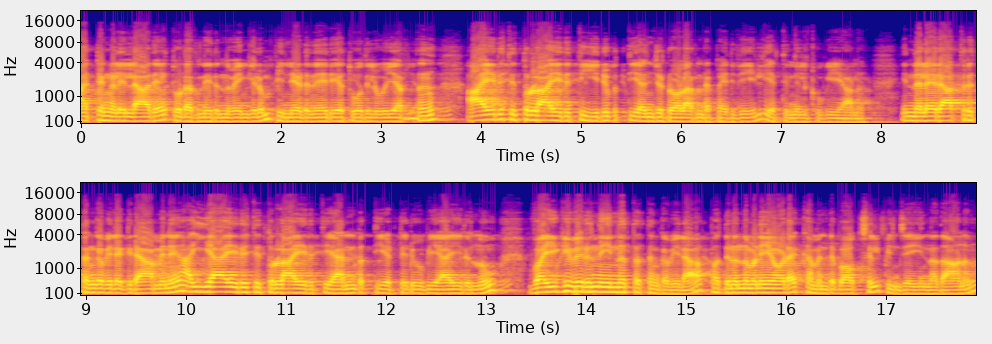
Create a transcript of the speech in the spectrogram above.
മാറ്റങ്ങളില്ലാതെ തുടർന്നിരുന്നുവെങ്കിലും പിന്നീട് നേരിയ തോതിൽ ഉയർന്ന് ആയിരത്തി തൊള്ളായിരത്തി ഇരുപത്തി അഞ്ച് ഡോളറിന്റെ പരിധിയിൽ എത്തി നിൽക്കുകയാണ്. ഇന്നലെ രാത്രി തങ്കവില ഗ്രാമിന് അയ്യായിരത്തി തൊള്ളായിരത്തി അൻപത്തി എട്ട് രൂപയായിരുന്നു വൈകി വരുന്ന ഇന്നത്തെ തങ്കവില. പതിനൊന്ന് മണിയോടെ കമന്റ് ബോക്സിൽ പിൻ ചെയ്യുന്നതാണ്.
